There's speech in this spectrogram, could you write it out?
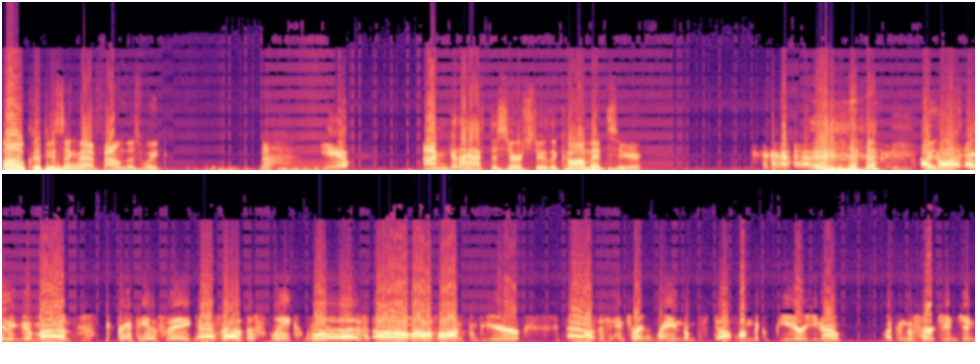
Oh, creepiest thing that I found this week. Ah, Yeah. I'm gonna have to search through the comments here. I go ahead and give mine. The creepiest thing I found this week was um I was on computer and I was just entering random stuff on the computer, you know, like in the search engine.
